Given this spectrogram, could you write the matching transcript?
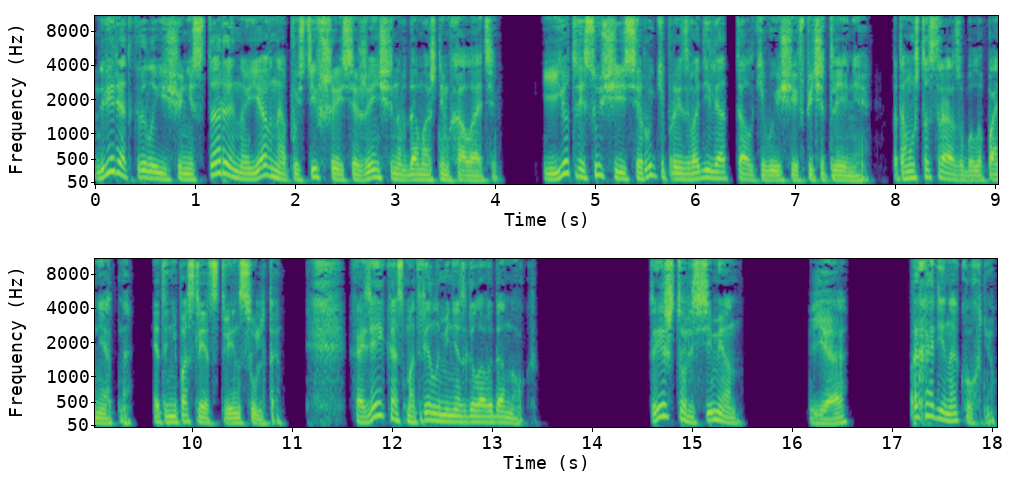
Дверь открыла еще не старая, но явно опустившаяся женщина в домашнем халате. Ее трясущиеся руки производили отталкивающее впечатление потому что сразу было понятно, это не последствия инсульта. Хозяйка осмотрела меня с головы до ног. «Ты, что ли, Семен?» «Я». «Проходи на кухню».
